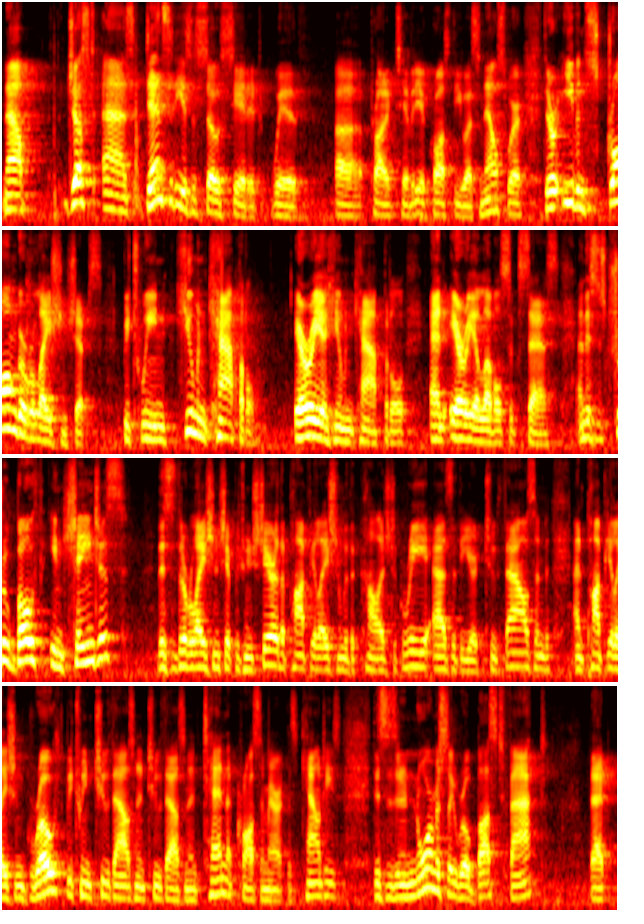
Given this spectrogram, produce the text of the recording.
Now, just as density is associated with uh, productivity across the US and elsewhere, there are even stronger relationships between human capital, area human capital, and area level success. And this is true both in changes. This is the relationship between share of the population with a college degree as of the year 2000 and population growth between 2000 and 2010 across America's counties. This is an enormously robust fact that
